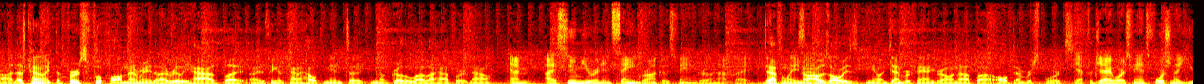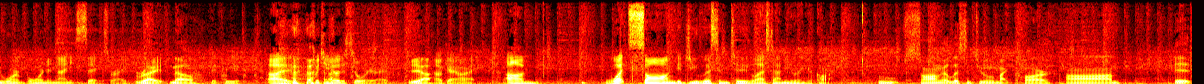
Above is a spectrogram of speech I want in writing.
uh, that's kind of like the first football memory that I really have. But I think it kind of helped me into you know grow the love I have for it now. And I assume you were an insane Broncos fan growing up, right? Definitely, So- I was always you know a Denver fan growing up, uh, all Denver sports. Yeah, for Jaguars fans, fortunately, you weren't born in '96, right? Right? No. Good for you. Uh, but you know the story, right? Yeah. Okay, all right. Um, what song did you listen to the last time you were in your car? Ooh, song I listened to in my car. Um, it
